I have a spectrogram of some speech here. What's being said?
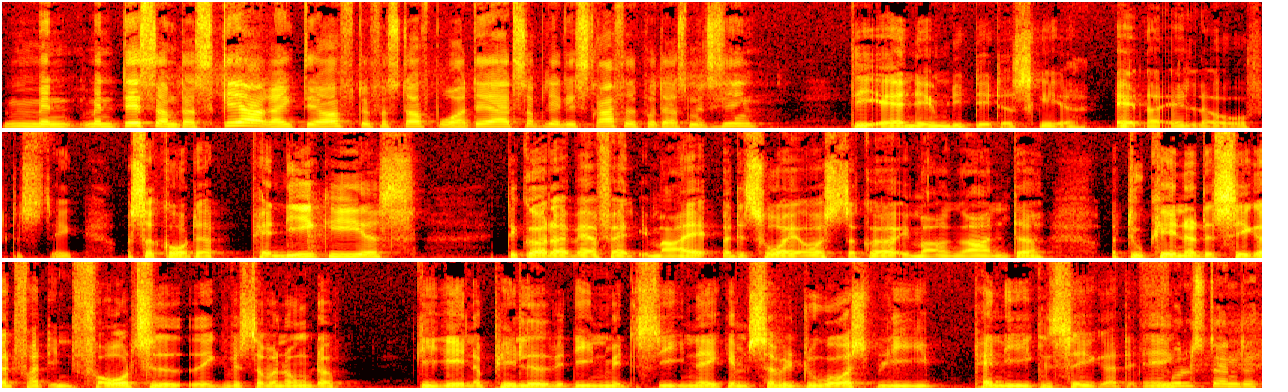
Men, men det, som der sker rigtig ofte for stofbrugere, det er, at så bliver de straffet på deres medicin. Det er nemlig det, der sker aller, aller oftest. Ikke? Og så går der panik i os. Det gør der i hvert fald i mig, og det tror jeg også, der gør i mange andre. Og du kender det sikkert fra din fortid, ikke? hvis der var nogen, der gik ind og pillede ved din medicin, ikke? Jamen, så vil du også blive panikken sikkert. Ikke? Fuldstændig.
